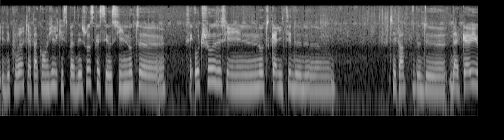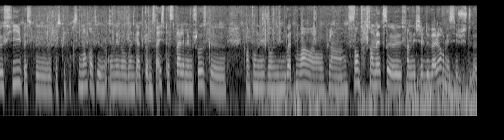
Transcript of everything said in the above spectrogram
découvrir qu'il n'y a pas qu'en ville qu'il se passe des choses, que c'est aussi une autre, euh, c'est autre chose, c'est une autre qualité de sais pas, d'accueil aussi, parce que, parce que forcément, quand on est dans un cadre comme ça, il se passe pas la même chose que quand on est dans une boîte noire en plein centre, sans mettre euh, fin d'échelle de valeur, mais c'est juste, euh,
